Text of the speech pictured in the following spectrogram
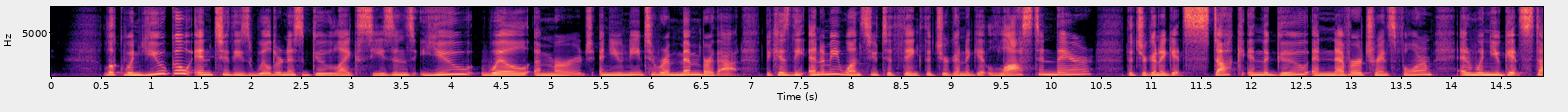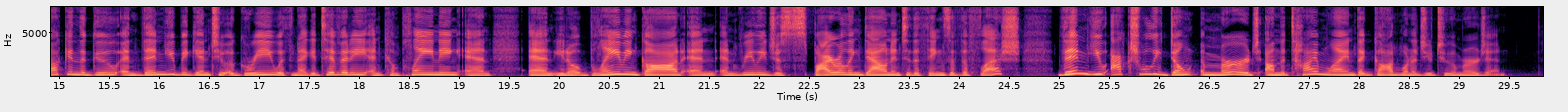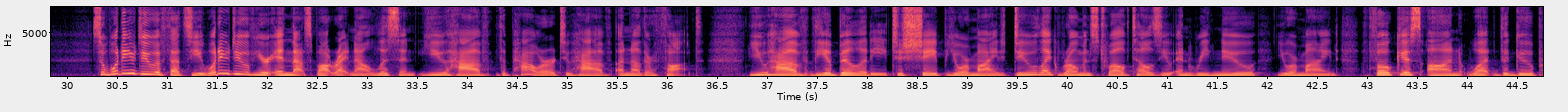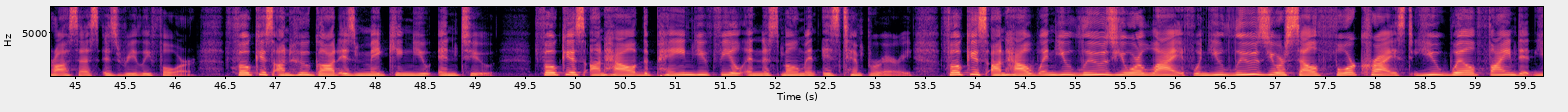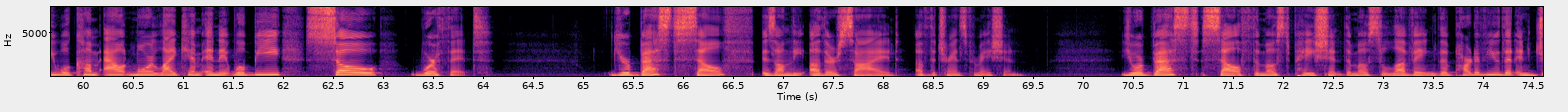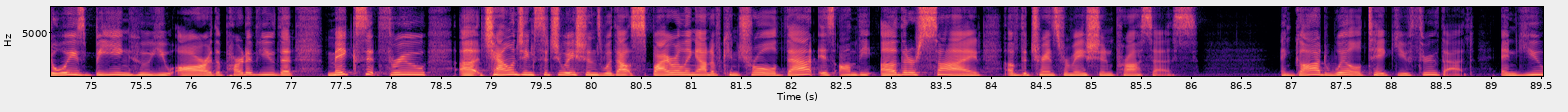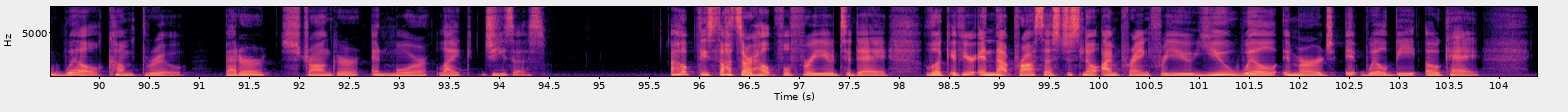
Look, when you go into these wilderness goo like seasons, you will emerge. And you need to remember that because the enemy wants you to think that you're going to get lost in there, that you're going to get stuck in the goo and never transform. And when you get stuck in the goo and then you begin to agree with negativity and complaining and, and, you know, blaming God and, and really just spiraling down into the things of the flesh, then you actually don't emerge on the timeline that God wanted you to emerge in. So, what do you do if that's you? What do you do if you're in that spot right now? Listen, you have the power to have another thought. You have the ability to shape your mind. Do like Romans 12 tells you and renew your mind. Focus on what the goo process is really for. Focus on who God is making you into. Focus on how the pain you feel in this moment is temporary. Focus on how when you lose your life, when you lose yourself for Christ, you will find it. You will come out more like Him, and it will be so worth it. Your best self is on the other side of the transformation. Your best self, the most patient, the most loving, the part of you that enjoys being who you are, the part of you that makes it through uh, challenging situations without spiraling out of control, that is on the other side of the transformation process. And God will take you through that, and you will come through better, stronger, and more like Jesus. I hope these thoughts are helpful for you today. Look, if you're in that process, just know I'm praying for you. You will emerge, it will be okay.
